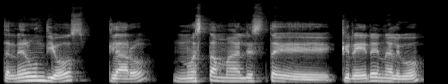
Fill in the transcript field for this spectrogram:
tener un Dios, claro, no está mal este creer en algo,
